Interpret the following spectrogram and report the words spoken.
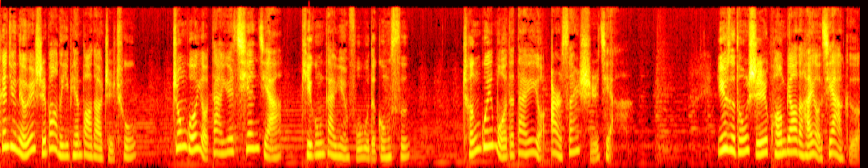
根据《纽约时报》的一篇报道指出，中国有大约千家提供代孕服务的公司，成规模的大约有二三十家。与此同时，狂飙的还有价格。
